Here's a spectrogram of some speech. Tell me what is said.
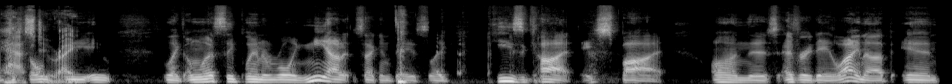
has to, right? A, like unless they plan on rolling me out at second base, like he's got a spot on this everyday lineup. And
